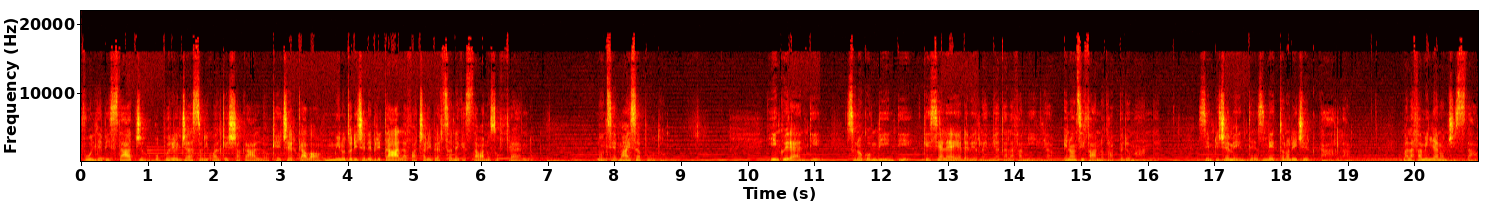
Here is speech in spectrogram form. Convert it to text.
Fu il depistaggio oppure il gesto di qualche sciacallo che cercava un minuto di celebrità alla faccia di persone che stavano soffrendo? Non si è mai saputo. Gli inquirenti sono convinti che sia lei ad averla inviata alla famiglia e non si fanno troppe domande. Semplicemente smettono di cercarla. Ma la famiglia non ci sta.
